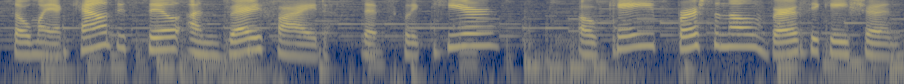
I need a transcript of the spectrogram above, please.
So my account is still unverified. Let's click here. Okay, personal verification.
